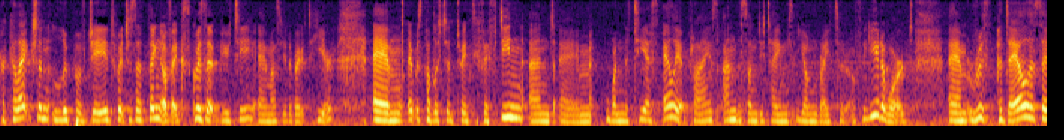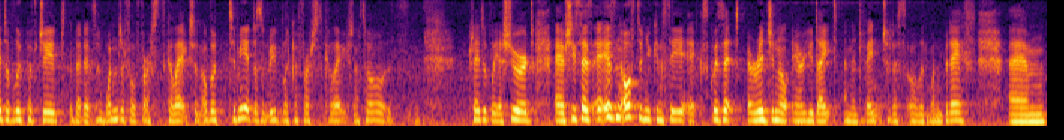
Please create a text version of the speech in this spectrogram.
Her collection, Loop of Jade, which is a thing of exquisite beauty, um, as you're about to hear, um, it was published in 2015 and um, won the T.S. Eliot Prize and the Sunday Times Young Writer of the Year Award. Um, Ruth Padell has said of Loop of Jade that it's a wonderful first collection, although to me it doesn't read like a first collection at all. It's incredibly assured. Uh, she says, It isn't often you can say exquisite, original, erudite, and adventurous all in one breath. Um,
